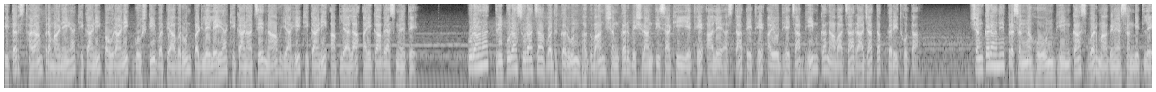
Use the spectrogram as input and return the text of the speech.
इतर स्थळांप्रमाणे या ठिकाणी पौराणिक गोष्टी व त्यावरून पडलेले या ठिकाणाचे नाव याही ठिकाणी आपल्याला ऐकाव्यास मिळते. पुराणात त्रिपुरासुराचा वध करून भगवान शंकर विश्रांतीसाठी येथे आले असता तेथे अयोध्येचा भीमक नावाचा राजा तप करीत होता. शंकराने प्रसन्न होऊन भीमकास वर मागण्यास सांगितले.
